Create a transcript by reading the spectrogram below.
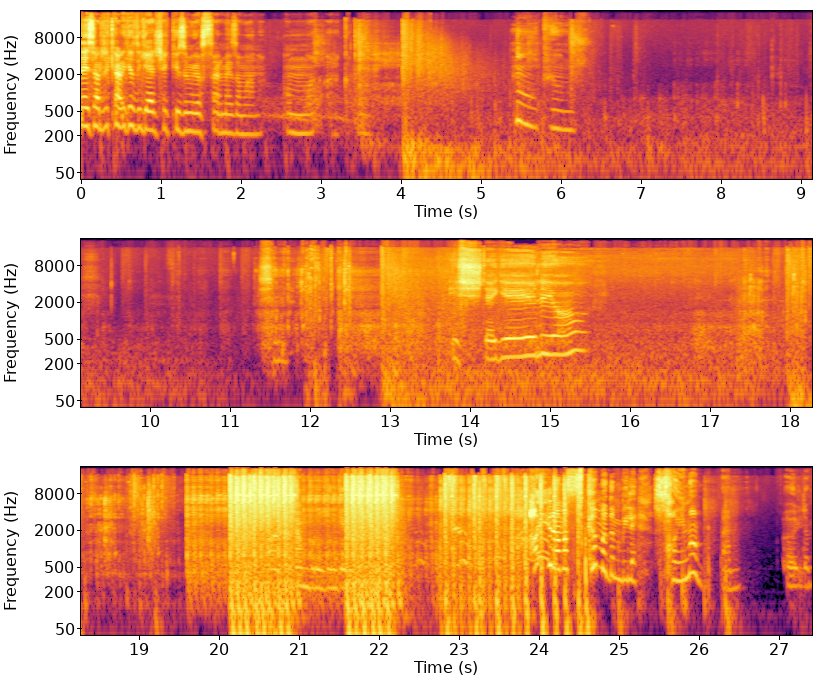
Neyse artık herkese gerçek yüzümü gösterme zamanı. Onunla arkada. Ne yapıyorsunuz? Şimdi. İşte geliyor. Arkadan vuruldum geri. Hayır ama sıkamadım bile. Saymam. Ben öldüm.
